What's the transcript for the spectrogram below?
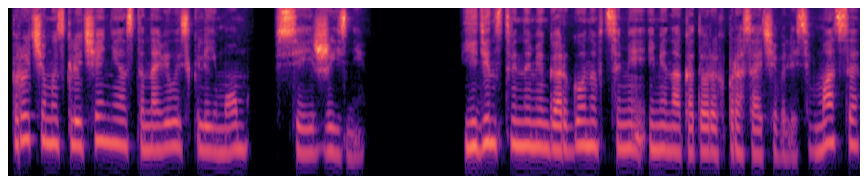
Впрочем, исключение становилось клеймом всей жизни. Единственными горгоновцами, имена которых просачивались в массы,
